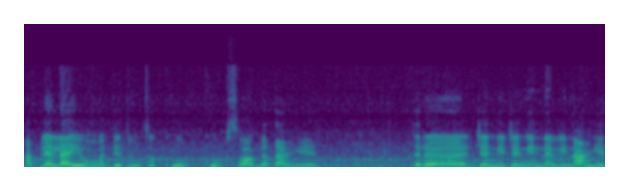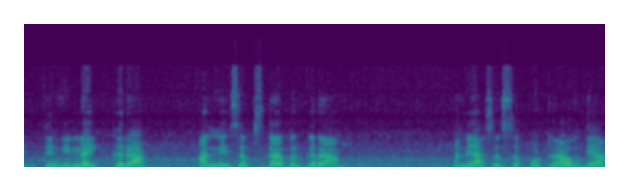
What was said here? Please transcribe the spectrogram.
आपल्या लाईव्हमध्ये तुमचं खूप खूप स्वागत आहे. तर ज्यांनी ज्यांनी नवीन आहेत त्यांनी लाईक करा आणि सबस्क्रायबर करा. आणि असं सपोर्ट राहू द्या.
